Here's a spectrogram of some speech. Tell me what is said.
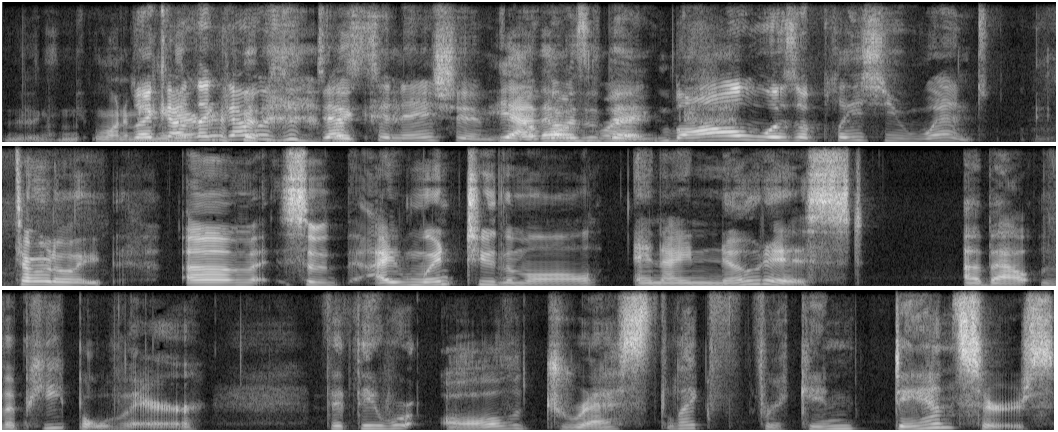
Want to Like, meet me like that was a Like, destination. yeah, that was the thing. Mall was a place you went. totally. Um, so I went to the mall and I noticed about the people there that they were all dressed like freaking dancers.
